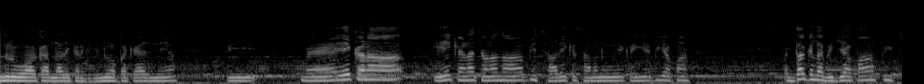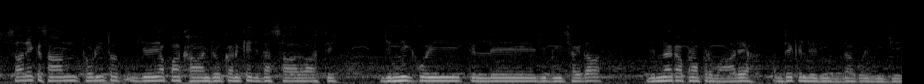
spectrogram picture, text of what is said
ਨਰੋਆ ਕਰਨ ਵਾਲੀ ਕਣਕ, ਜਿਹਨੂੰ ਆਪਾਂ ਕਹਿ ਦਿੰਦੇ ਆ। ਵੀ ਮੈਂ ਇਹ ਕਹਿਣਾ ਇਹ ਕਹਿਣਾ ਚਾਹਣਾ ਨਾ ਵੀ ਸਾਰੇ ਕਿਸਾਨਾਂ ਨੂੰ ਇਹ ਕਹੀਏ ਵੀ ਆਪਾਂ ਅੱਧਾ ਕਿੱਲਾ ਬੀਜਿਆ ਆਪਾਂ, ਵੀ ਸਾਰੇ ਕਿਸਾਨ ਥੋੜੀ ਤੋਂ ਜੇ ਆਪਾਂ ਖਾਣ ਜੋ ਕਣਕ ਹੈ, ਜਿੱਦਾਂ ਸਾਲ ਵਾਸਤੇ ਜਿੰਨੀ ਕੁ ਕੋਈ ਕਿੱਲੇ ਦੀ ਬੀਜ ਸਕਦਾ ਜਿੰਨਾ ਕ ਆਪਣਾ ਪਰਿਵਾਰ ਆ, ਅੱਧੇ ਕਿੱਲੇ ਦੀ ਜਿੱਦਾਂ ਕੋਈ ਬੀਜੇ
